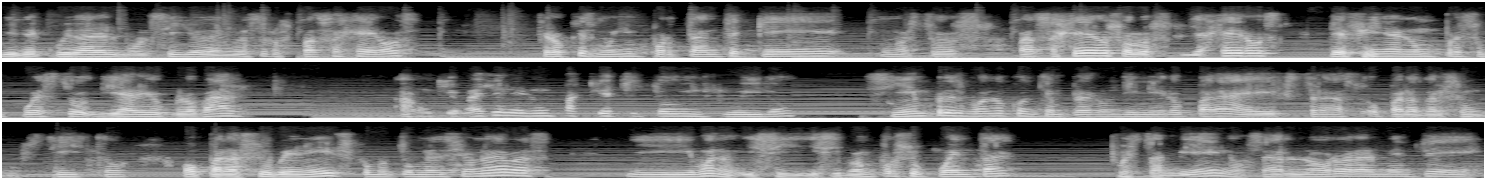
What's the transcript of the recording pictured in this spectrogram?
y de cuidar el bolsillo de nuestros pasajeros creo que es muy importante que nuestros pasajeros o los viajeros definan un presupuesto diario global. Aunque vayan en un paquete todo incluido, siempre es bueno contemplar un dinero para extras o para darse un gustito o para souvenirs, como tú mencionabas. Y bueno, y si, van por su cuenta, pues también, o sea, no realmente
